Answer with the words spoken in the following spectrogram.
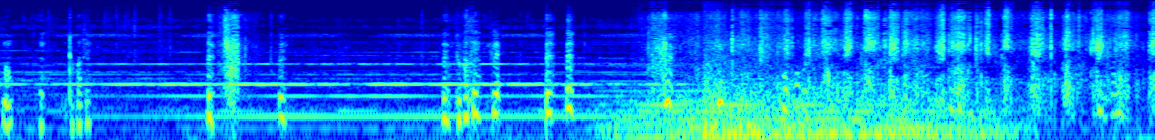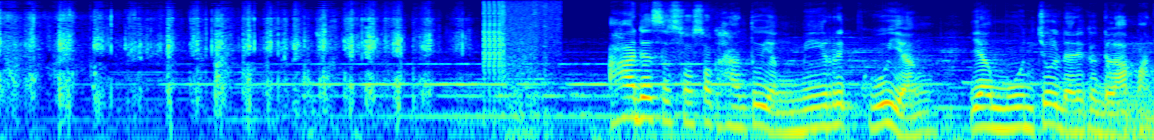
ada sesosok hantu yang mirip kuyang yang muncul dari kegelapan.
